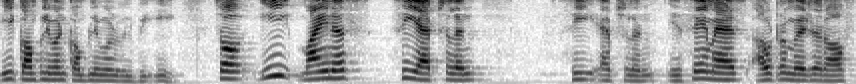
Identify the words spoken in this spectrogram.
E complement complement will be E. So, E minus C epsilon C epsilon is same as outer measure of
